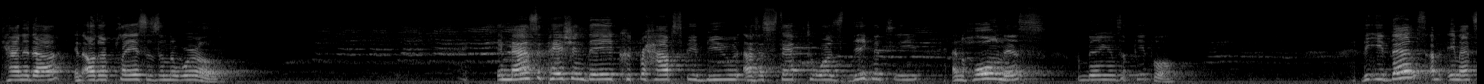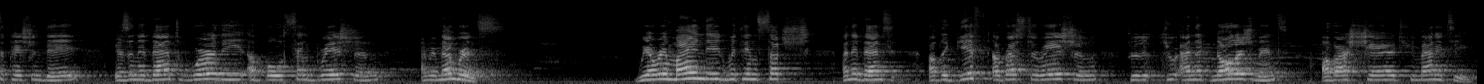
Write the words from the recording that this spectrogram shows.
Canada, and other places in the world. Emancipation Day could perhaps be viewed as a step towards dignity and wholeness for millions of people. The event of Emancipation Day is an event worthy of both celebration and remembrance. We are reminded within such an event of the gift of restoration through, the, through an acknowledgement of our shared humanity.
